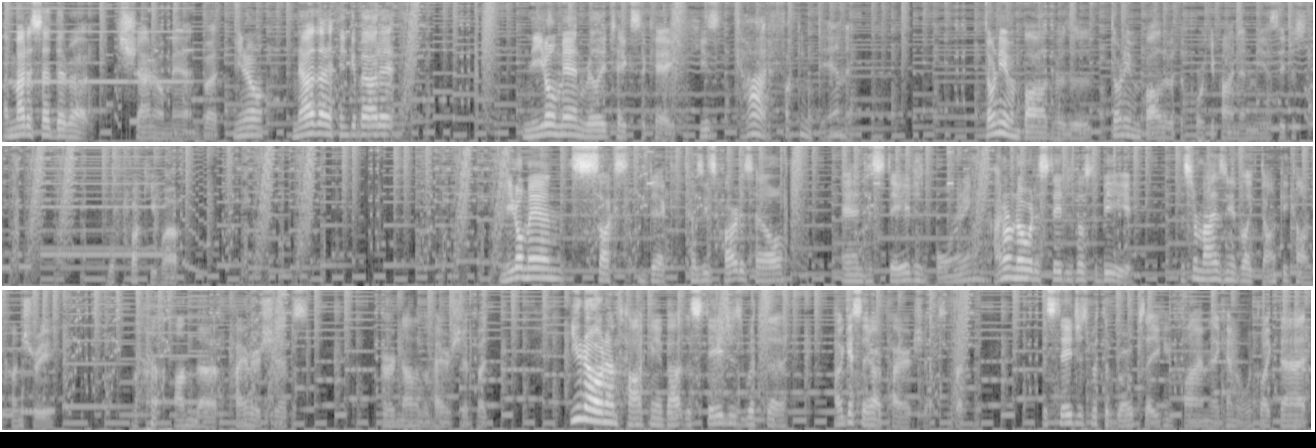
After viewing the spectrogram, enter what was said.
I might have said that about Shadow Man, but you know, now that I think about it, Needleman really takes the cake. He's, god, fucking damn it. Don't even bother with the don't even bother with the porcupine enemies. They just will fuck you up. Needleman sucks dick because he's hard as hell and his stage is boring. I don't know what his stage is supposed to be. This reminds me of like Donkey Kong Country on the pirate ships. Or not on the pirate ship, but you know what I'm talking about. The stages with the I guess they are pirate ships, but the stages with the ropes that you can climb, they kind of look like that.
